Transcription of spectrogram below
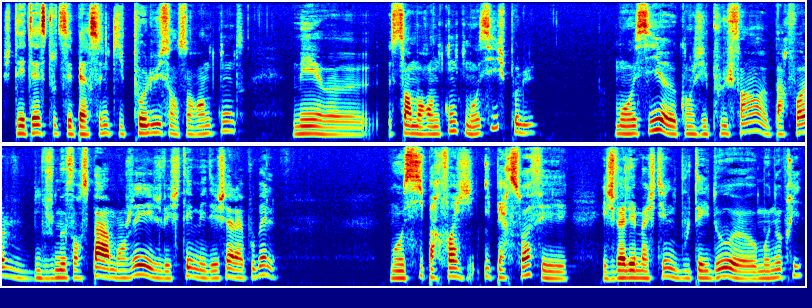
Je déteste toutes ces personnes qui polluent sans s'en rendre compte. Mais euh, sans m'en rendre compte, moi aussi, je pollue. Moi aussi, euh, quand j'ai plus faim, euh, parfois, je, me force pas à manger et je vais jeter mes déchets à la poubelle. Moi aussi, parfois, j'ai hyper soif et, je vais aller m'acheter une bouteille d'eau euh, au monoprix.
